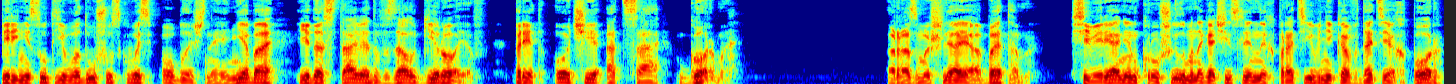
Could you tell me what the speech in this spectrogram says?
перенесут его душу сквозь облачное небо и доставят в зал героев, пред очи отца Горма. Размышляя об этом, северянин крушил многочисленных противников до тех пор,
